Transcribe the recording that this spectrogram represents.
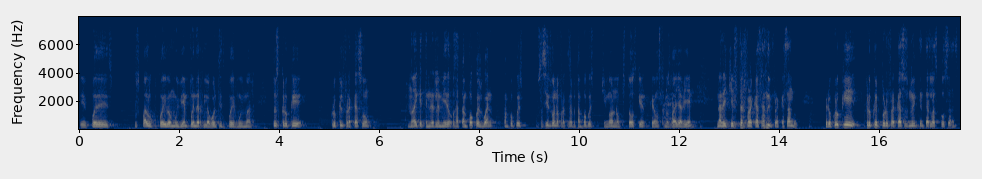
eh, puedes, pues algo que puede ir muy bien, puede dar la vuelta y te puede ir muy mal. Entonces creo que, creo que el fracaso no hay que tenerle miedo, o sea, tampoco es bueno, tampoco es, o sea, sí es bueno fracasar, pero tampoco es chingón, ¿no? Pues todos queremos que nos vaya bien, nadie quiere estar fracasando y fracasando, pero creo que, creo que el peor fracaso es no intentar las cosas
